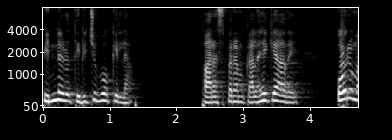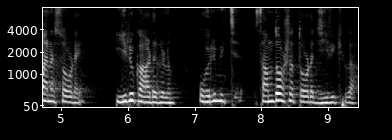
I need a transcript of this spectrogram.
പിന്നൊരു തിരിച്ചുപോക്കില്ല. പരസ്പരം കലഹിക്കാതെ ഒരു മനസ്സോടെ ഇരു കാടുകളും ഒരുമിച്ച് സന്തോഷത്തോടെ ജീവിക്കുക.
